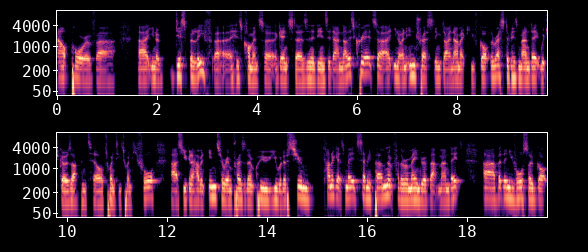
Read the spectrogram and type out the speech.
outpour of uh, uh, you know, disbelief uh, his comments uh, against uh, Zinedine Zidane. Now, this creates a, you know an interesting dynamic. You've got the rest of his mandate, which goes up until 2024. Uh, so you're going to have an interim president who you would assume kind of gets made semi-permanent for the remainder of that mandate. Uh, but then you've also got,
